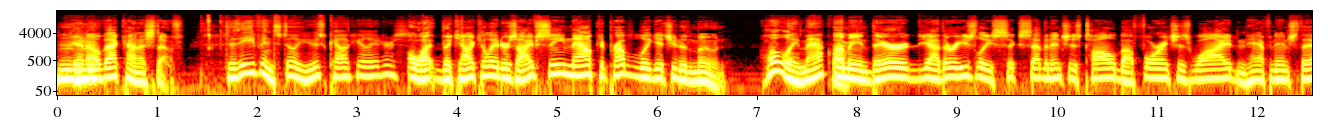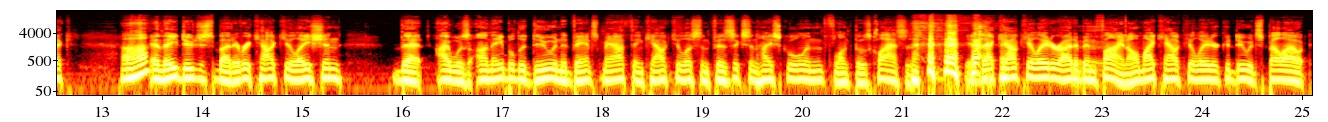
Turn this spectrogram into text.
You know, that kind of stuff. Do they even still use calculators? Oh, I, the calculators I've seen now could probably get you to the moon. Holy mackerel. I mean, they're yeah, they're easily six, seven inches tall, about four inches wide, and half an inch thick, uh huh. and they do just about every calculation that I was unable to do in advanced math and calculus and physics in high school and flunked those classes. if that calculator, I'd have been fine. All my calculator could do would spell out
